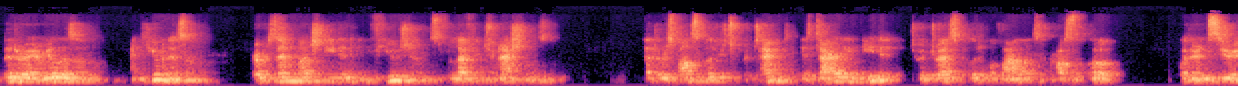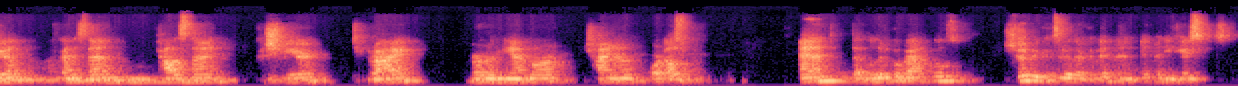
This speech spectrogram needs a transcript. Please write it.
literary realism, and humanism represent much needed infusions for left internationalism. That the responsibility to protect is direly needed to address political violence across the globe, whether in Syria, Afghanistan, Palestine, Kashmir, Tigray, Burma, Myanmar, China, or elsewhere. And that political radicals should reconsider their commitment in many cases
